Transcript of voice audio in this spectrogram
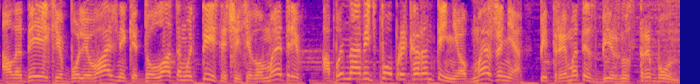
але деякі вболівальники долатимуть тисячі кілометрів, аби навіть попри карантинні обмеження підтримати збірну з трибун.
